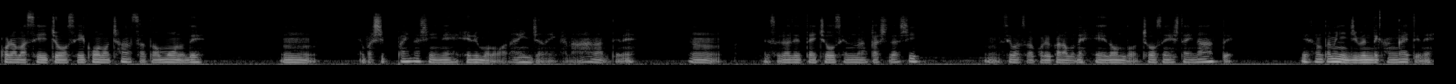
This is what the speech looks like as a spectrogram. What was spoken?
これはま成長、成功のチャンスだと思うので、うん、やっぱ失敗なしにね、得るものはないんじゃないかな、なんてね。うん。で、それは絶対挑戦の証だし、うん、セバスはこれからもね、えー、どんどん挑戦したいなって。で、そのために自分で考えてね、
